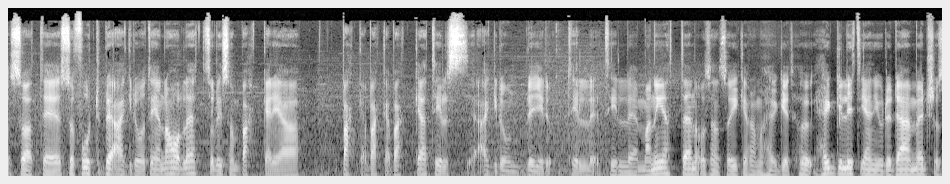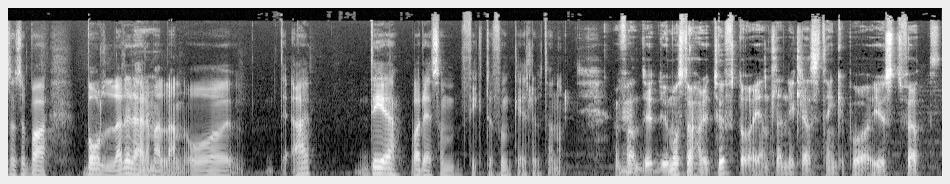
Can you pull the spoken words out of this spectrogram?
så att eh, så fort det blir aggro åt ena hållet så liksom backade jag backa, backa, backa tills aggron blir till, till eh, maneten och sen så gick jag fram och högg, högg lite grann, gjorde damage och sen så bara bollade Mm. däremellan och ja, det var det som fick det att funka i slutändan. Men fan, du, du måste ha det tufft då egentligen Niklas, tänker på just för att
